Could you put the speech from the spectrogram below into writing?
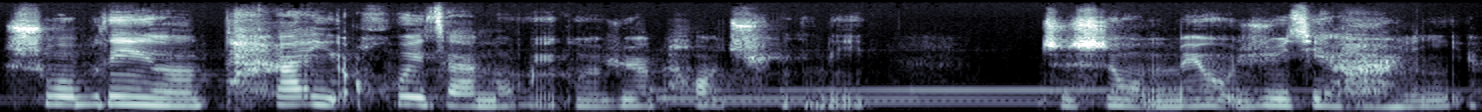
说不定他也会在某一个约炮群里，只是我们没有遇见而已。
